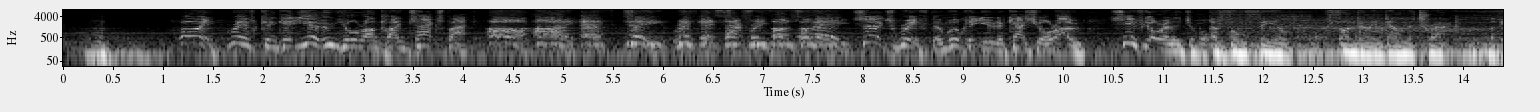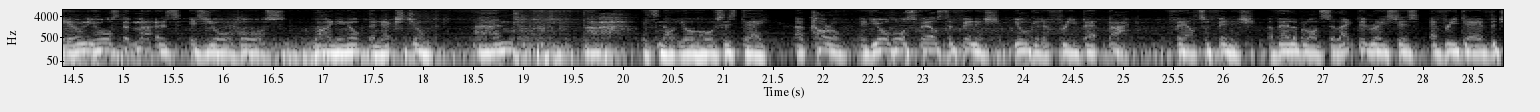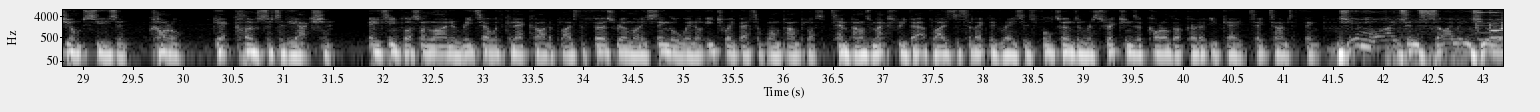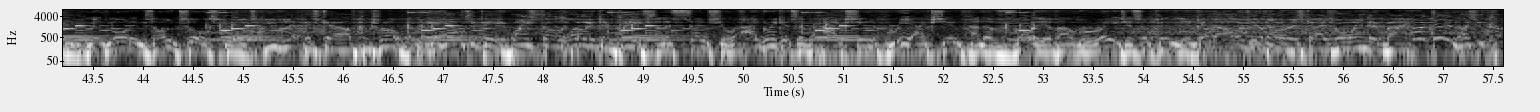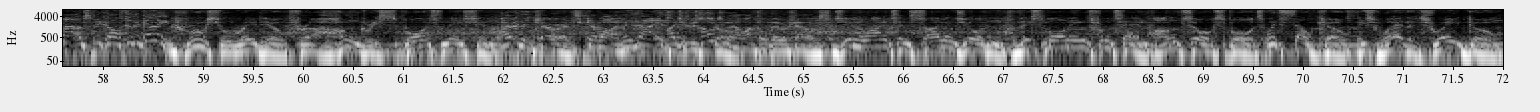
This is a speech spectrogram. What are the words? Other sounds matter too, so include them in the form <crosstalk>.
Oi, Rift can get you your unclaimed tax back. R-I-F-T! Rift gets tax refunds for me! Search Rift and we'll get you to cash your own. See if you're eligible. A full field, thundering down the track. But the only horse that matters is your horse, lining up the next jump. And ah, it's not your horse's day. At Coral, if your horse fails to finish, you'll get a free bet back. Fail to finish. Available on selected races every day of the jump season. Coral, get closer to the action. 18 plus online and retail with Connect card applies to first real money single win or each way bet of £1 plus. £10 max free bet applies to selected races. Full terms and restrictions at coral.co.uk. Take time to think. Jim White and Simon Jordan. Mid mornings on Talksport. You've let this get out of control. You held your beer. Why start it back in place? An essential aggregate of action, reaction, and a volley of outrageous opinion. Get that audio for us, guys. We'll wind it back. No, I didn't. Come out and speak after the game. Crucial radio for a hungry sports nation. How are they cowards? Come on. I mean, that is I just told strong. you how I thought they were cowards. Jim White and Simon Jordan. This morning from 10 on Talksport with Selco. It's where the trade go.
